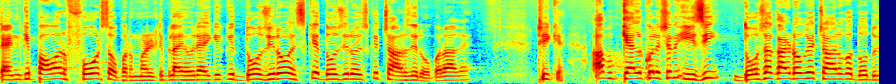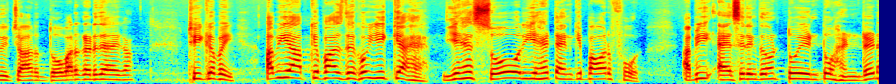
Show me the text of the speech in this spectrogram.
टेन की पावर फोर से ऊपर मल्टीप्लाई हो जाएगी, क्योंकि दो ज़ीरो इसके, दो ज़ीरो इसके, चार ज़ीरो ऊपर आ गए। ठीक है, अब कैलकुलेशन इजी दो से काटोगे, चार को दो दुनी चार, दो बार कट जाएगा। ठीक है भाई अब ये आपके पास देखो, ये क्या है? ये है सौ और ये है टेन की पावर फोर। अभी ऐसे लिख दो, two into hundred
